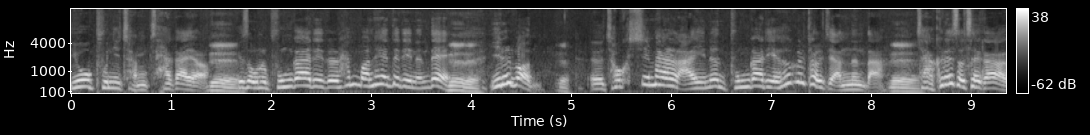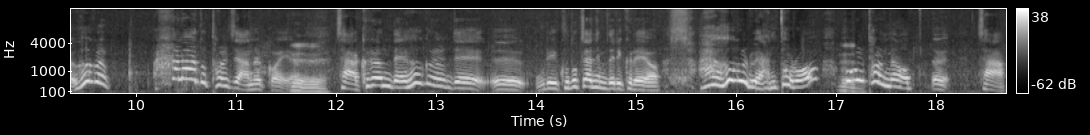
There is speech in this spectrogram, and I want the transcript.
요 분이 참 작아요. 네. 그래서 오늘 분갈이를 한번 해드리는데 네, 네. 1번 네. 어, 적심할 아이는 분갈이에 흙을 털지 않는다. 네. 자, 그래서 제가 흙을 하나도 털지 않을 거예요. 네, 네. 자, 그런데 흙을 이제 어, 우리 구독자님들이 그래요. 아, 흙을 왜 안 털어? 네. 흙을 털면 어, 어, 자,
